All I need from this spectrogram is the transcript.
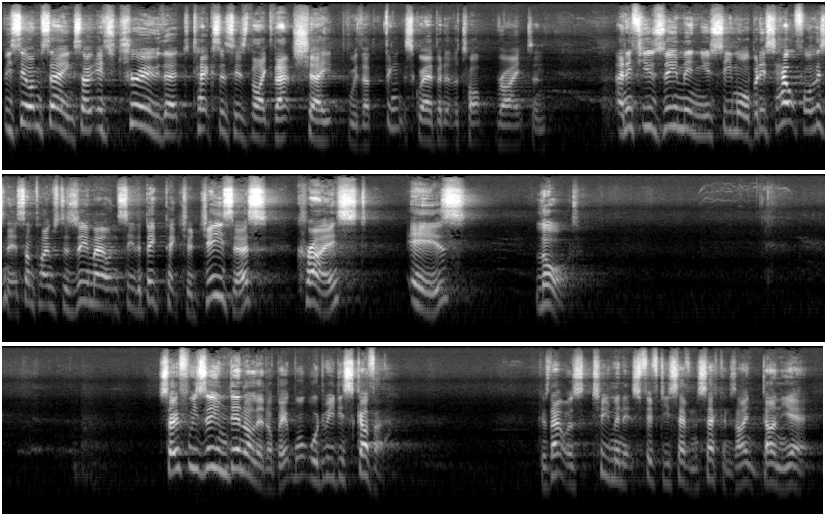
But, you see what I'm saying? So it's true that Texas is like that shape with a think square bit at the top right. And, and if you zoom in, you see more. But it's helpful, isn't it, sometimes to zoom out and see the big picture. Jesus, Christ, is Lord. So if we zoomed in a little bit, what would we discover? Because that was 2 minutes 57 seconds. I ain't done yet.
